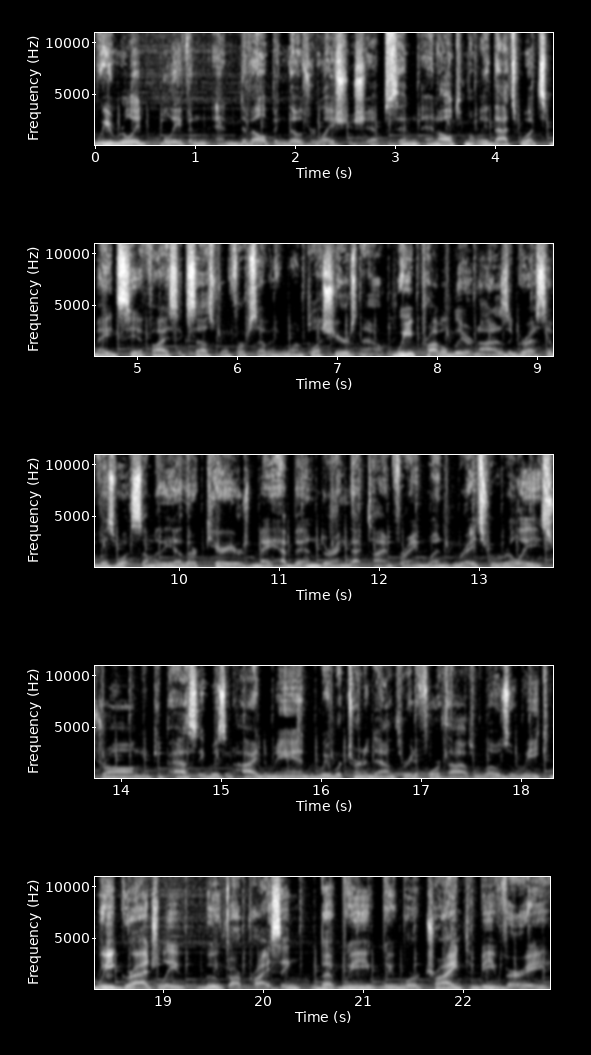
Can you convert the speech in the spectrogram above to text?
We really believe in, in developing those relationships. And, and ultimately, that's what's made CFI successful for 71 plus years now. We probably are not as aggressive as what some of the other carriers may have been during that time frame when rates were really strong and capacity was in high demand. We were turning down three to 4,000 loads a week. We gradually moved our pricing, but we, we were trying to be very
